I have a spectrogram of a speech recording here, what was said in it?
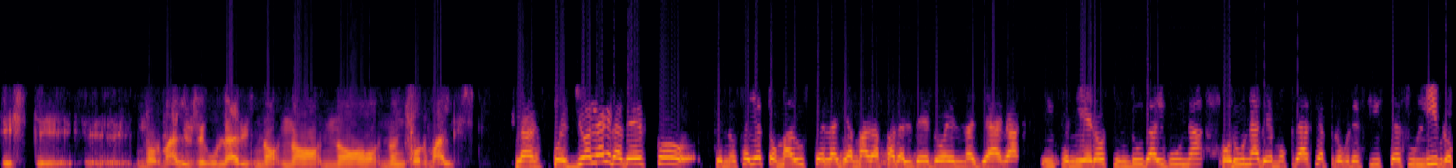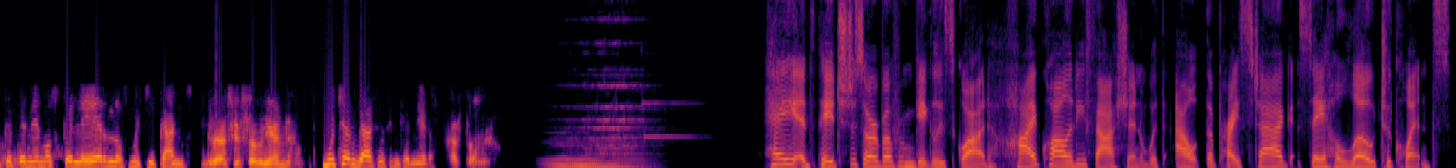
este eh, normales, regulares, no no no no informales. Claro, pues yo le agradezco que nos haya tomado usted la llamada para el dedo en la llaga, ingeniero, sin duda alguna, por una democracia progresista. Es un libro que tenemos que leer los mexicanos. Gracias, Adriana. Muchas gracias, ingeniero. Hasta luego. Hey, it's Paige DeSorbo from Giggly Squad. High quality fashion without the price tag. Say hello to Quince.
